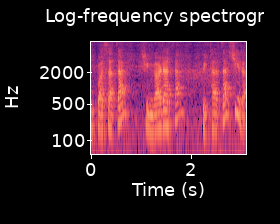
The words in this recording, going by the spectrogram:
उपासाचा शिंगाड्याचा पिठाचा शिरा.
